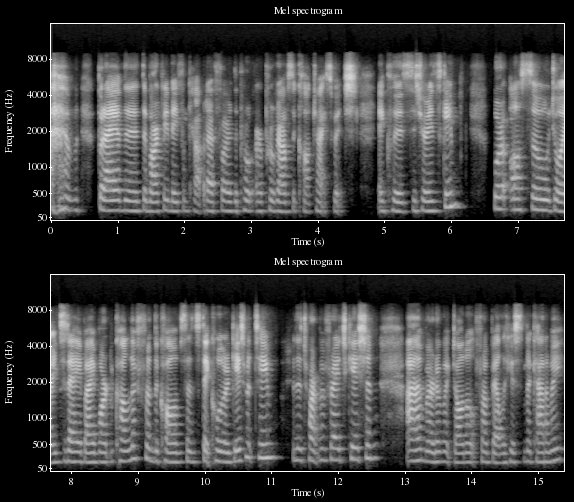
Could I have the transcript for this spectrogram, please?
Um, but I am the, the marketing lead from Capita for the pro our programs and contracts, which includes the Turing scheme. We're also joined today by Martin Cunliffe from the comms and stakeholder engagement team in the Department for Education, and Murdo McDonald from Bellahouston Academy,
